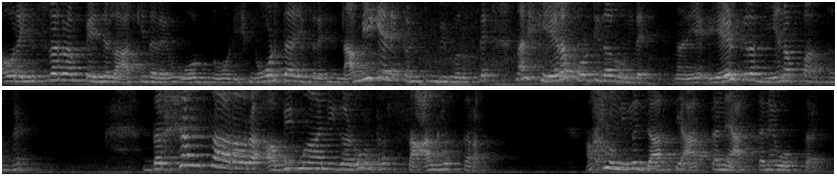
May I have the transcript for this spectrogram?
ಅವರ ಇನ್ಸ್ಟಾಗ್ರಾಮ್ ಪೇಜಲ್ಲಿ ಹಾಕಿದ್ದಾರೆ. ಹೋಗಿ ನೋಡಿ, ನೋಡ್ತಾ ಇದ್ದರೆ ನಮಗೇನೆ ಕಣ್ತುಂಬಿ ಬರುತ್ತೆ. ನಾನು ಹೇಳಕ್ಕೆ ಹೊರಟಿದ್ದಾರೆ ಒಂದೇ. ನಾನು ಹೇಳ್ತಿರೋದು ಏನಪ್ಪ ಅಂತಂದರೆ, ದರ್ಶನ್ ಸಾರ್ ಅವರ ಅಭಿಮಾನಿಗಳು ಒಂಥರ ಸಾಗರ ಥರ ಅವರು ಇನ್ನೂ ಜಾಸ್ತಿ ಆಗ್ತಾನೆ ಆಗ್ತಾನೆ ಹೋಗ್ತಾರೆ.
